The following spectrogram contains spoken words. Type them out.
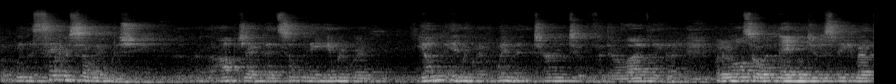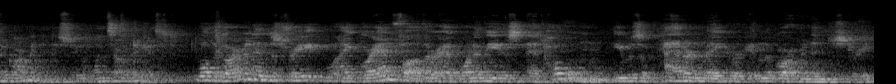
but with a Singer sewing machine, an object that so many immigrant, young immigrant women turn to for their livelihood. But it also enabled you to speak about the garment industry, once our biggest. Well, the garment industry, my grandfather had one of these at home. He was a pattern maker in the garment industry.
